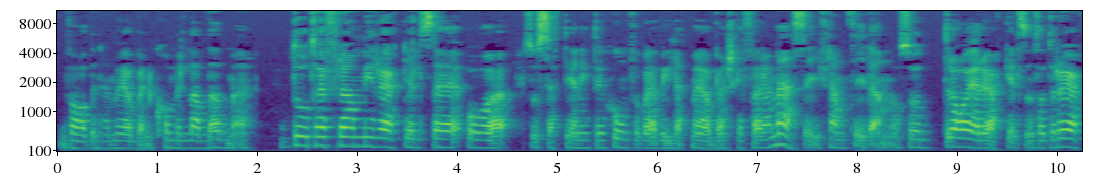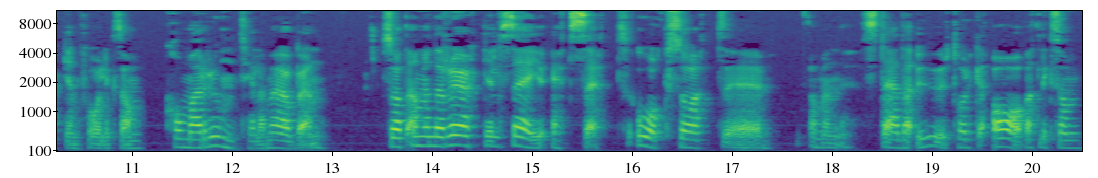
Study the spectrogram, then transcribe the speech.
vad den här möbeln kommer laddad med. Då tar jag fram min rökelse och så sätter jag en intention för vad jag vill att möbeln ska föra med sig i framtiden. Och så drar jag rökelsen så att röken får liksom komma runt hela möbeln. Så att använda rökelse är ju ett sätt. Och också att eh, ja, men, städa ur, torka av, att liksom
